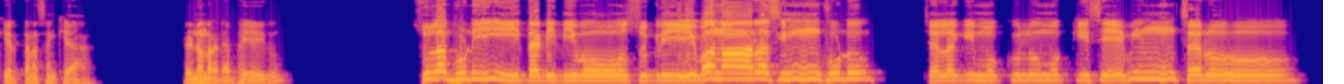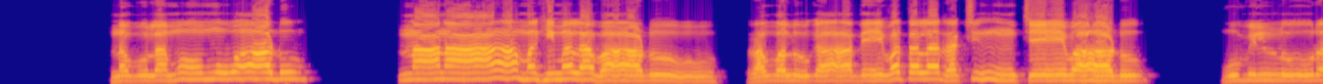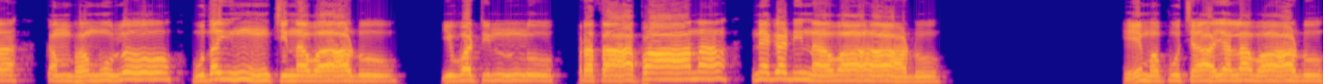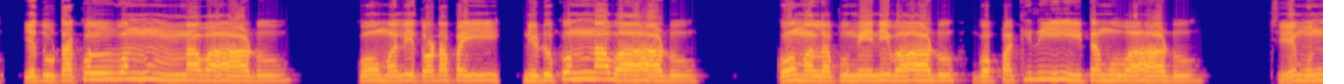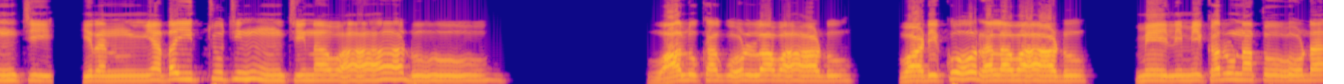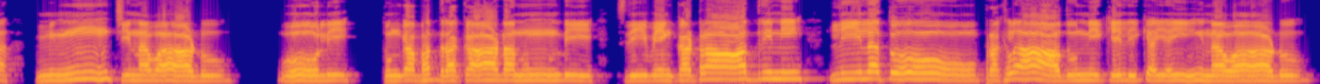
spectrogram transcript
కీర్తన సంఖ్య రెండు వందల డెబ్భై ఐదు సులభుడి తడిదివో సుగ్రీవనారసింహుడు చెలగి మొక్కులు మొక్కి సేవించరు. నవ్వుల మోమువాడు నానా మహిమలవాడు రవ్వలుగా దేవతల రక్షించేవాడు. ఉవిల్లూర కంభములో ఉదయించినవాడు ఇవటిల్లు ప్రతాపాన నెగడినవాడు. ఏమపు ఛాయలవాడు ఎదుట కొల్వన్నవాడు. కోమలి తొడపై నిడుకున్నవాడు. కోమలపు మేనివాడు గొప్ప కిరీటమువాడు. చేముంచి హిరణ్యదైత్యుచించినవాడు వాలుక గోళ్ళవాడు వాడి కోరలవాడు మేలిమి కరుణతోడ మించినవాడు. ఓలి తుంగభద్రకాడ నుండి శ్రీవెంకటాద్రిని లీలతో ప్రహ్లాదుని కెలికయైనవాడు.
